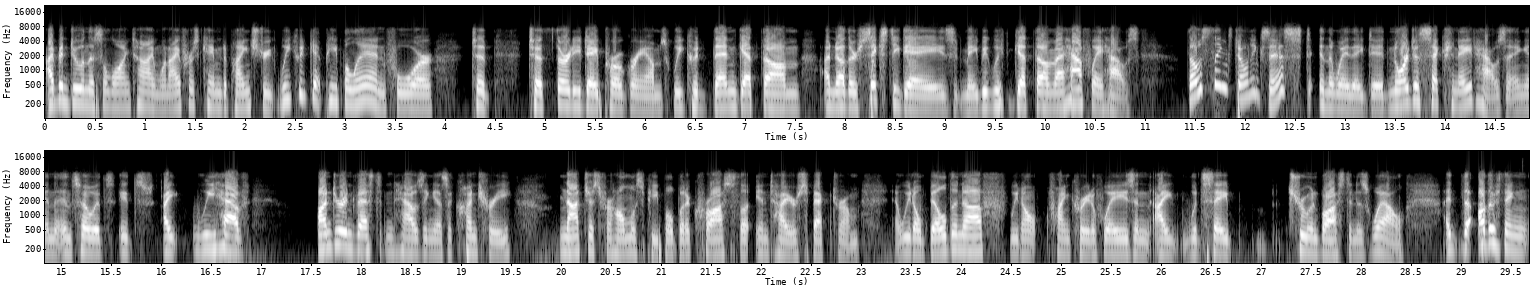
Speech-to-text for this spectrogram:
I've been doing this a long time. When I first came to Pine Street, we could get people in for to to 30 day programs. We could then get them another 60 days. Maybe we could get them a halfway house. Those things don't exist in the way they did, nor does Section 8 housing. And, and so it's, it's, I, we have underinvested in housing as a country, not just for homeless people, but across the entire spectrum. And we don't build enough. We don't find creative ways. And I would say true in Boston as well. The other thing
